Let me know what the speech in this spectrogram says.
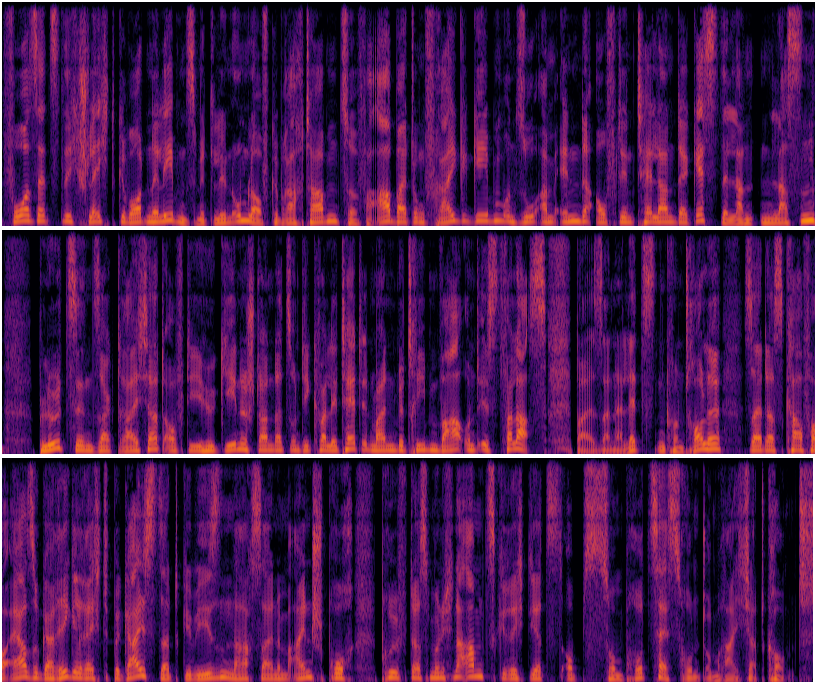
vorsätzlich schlecht gewordene Lebensmittel in Umlauf gebracht haben, zur Verarbeitung freigegeben und so am Ende auf den Tellern der Gäste landen lassen. Blödsinn, sagt Reichert, auf die Hygienestandards und die Qualität in meinen Betrieben war und ist Verlass. Bei seiner letzten Kontrolle sei das KVR sogar regelrecht begeistert gewesen. Nach seinem Einspruch prüft das Münchner Amtsgericht jetzt, ob es zum Prozess rund um Reichert kommt.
